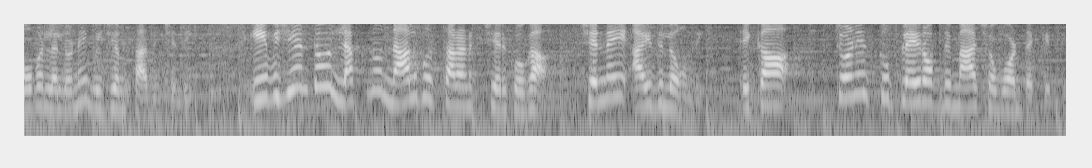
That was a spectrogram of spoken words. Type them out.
ఓవర్లలోనే విజయం సాధించింది. ఈ విజయంతో లక్నో నాలుగో స్థానానికి చేరుకోగా చెన్నై ఐదులో ఉంది. ఇక స్టోనీస్కు player of the match award దక్కింది.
